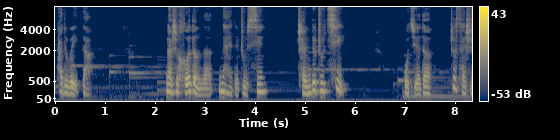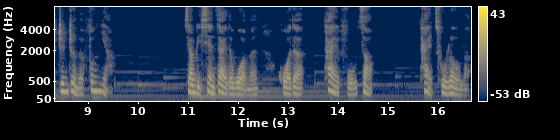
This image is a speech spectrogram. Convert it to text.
他的伟大。那是何等的耐得住心，沉得住气。我觉得这才是真正的风雅。相比现在的我们，活得太浮躁，太粗陋了。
